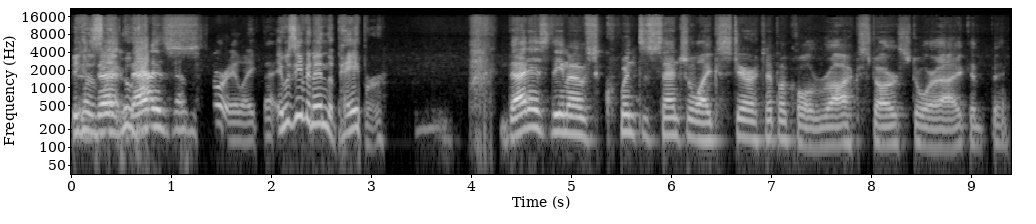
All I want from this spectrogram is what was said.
because that, like, who that is, a story like that? It was even in the paper. That is the most quintessential, like stereotypical rock star story I could think.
